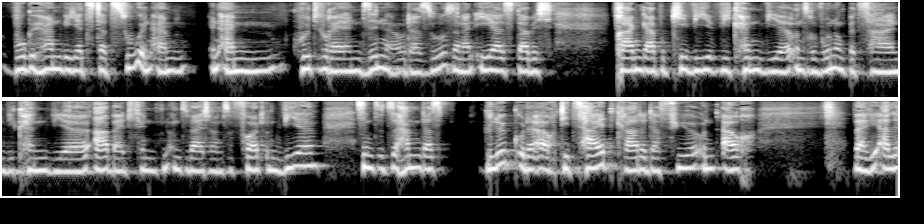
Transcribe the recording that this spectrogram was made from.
wo gehören wir jetzt dazu in einem, in einem kulturellen Sinne oder so, sondern eher ist, glaube ich, Fragen gab, okay, wie, wie können wir unsere Wohnung bezahlen, wie können wir Arbeit finden und so weiter und so fort. Und wir sind sozusagen haben das Glück oder auch die Zeit gerade dafür und auch weil wir alle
